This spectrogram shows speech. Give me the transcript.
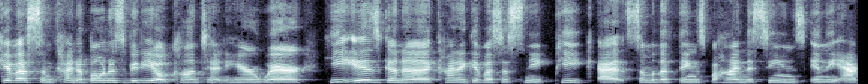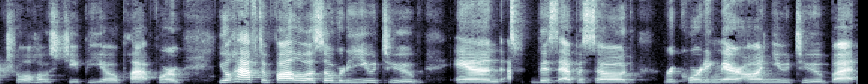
give us some kind of bonus video content here where he is going to kind of give us a sneak peek at some of the things behind the scenes in the actual Host GPO platform. You'll have to follow us over to YouTube and this episode recording there on YouTube, but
